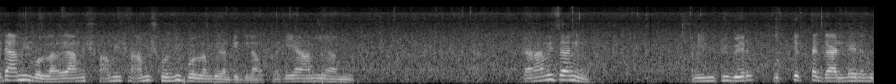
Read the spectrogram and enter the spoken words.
এটা আমি বললাম আমি আমি আমি সজীব বললাম গ্যারান্টি দিলাম আপনাকে আমি আমি। কারণ আমি জানি, আমি ইউটিউবের প্রত্যেকটা গাইডলাইন আমি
